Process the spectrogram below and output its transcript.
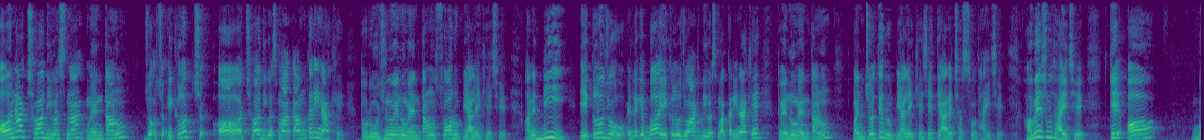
અના છ દિવસના મહેનતાણું જો એકલો જ છ દિવસમાં આ કામ કરી નાખે, તો રોજનું એનું મહેનતાણું સો રૂપિયા લેખે છે. અને બી, એકલો જો, એટલે કે બ એકલો જો આઠ દિવસમાં કરી નાખે, તો એનું મહેનતાણું પંચોતેર રૂપિયા લેખે છે, ત્યારે છસો થાય છે. હવે શું થાય છે કે અ, બ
